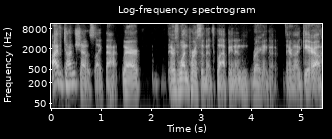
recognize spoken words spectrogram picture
I've done shows like that where there's one person that's clapping and Right. they're like yeah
